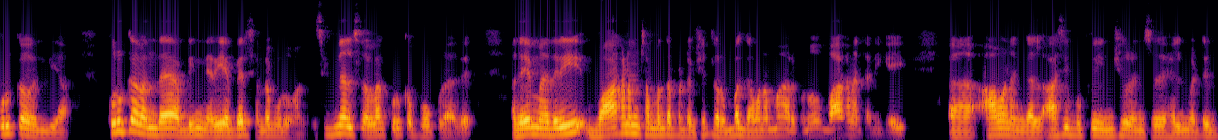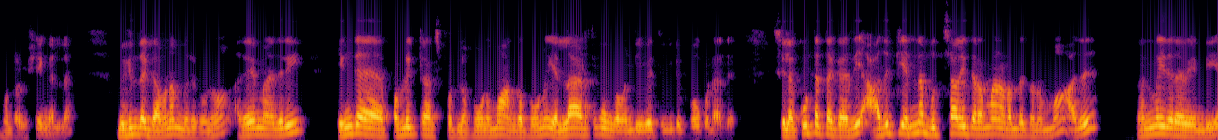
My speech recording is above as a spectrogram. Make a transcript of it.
குறுக்க வந்தியா? குறுக்க வந்த அப்படின்னு நிறைய பேர் சண்டை போடுவாங்க. சிக்னல்ஸ்லாம் குறுக்க போகக்கூடாது. அதே மாதிரி வாகனம் சம்பந்தப்பட்ட விஷயத்துல ரொம்ப கவனமா இருக்கணும். வாகன தணிக்கை ஆவணங்கள் ஆசி புக்கு இன்சூரன்ஸு ஹெல்மெட் இது போன்ற விஷயங்களில் மிகுந்த கவனம் இருக்கணும். அதே மாதிரி எங்கே பப்ளிக் டிரான்ஸ்போர்ட்டில் போகணுமோ அங்கே போகணும். எல்லா இடத்துக்கும் உங்கள் வண்டியவே தூக்கிட்டு போகக்கூடாது சில கூட்டத்தை கருதி அதுக்கு என்ன புத்தாலித்தனமாக நடந்துக்கணுமோ அது நன்மை தர வேண்டிய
